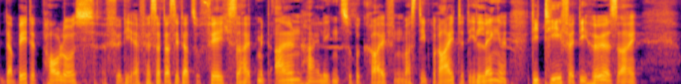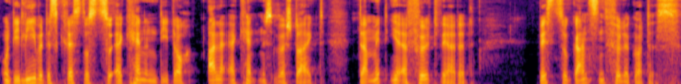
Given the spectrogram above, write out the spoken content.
da betet Paulus für die Epheser, dass ihr dazu fähig seid, mit allen Heiligen zu begreifen, was die Breite, die Länge, die Tiefe, die Höhe sei und die Liebe des Christus zu erkennen, die doch alle Erkenntnis übersteigt, damit ihr erfüllt werdet bis zur ganzen Fülle Gottes.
